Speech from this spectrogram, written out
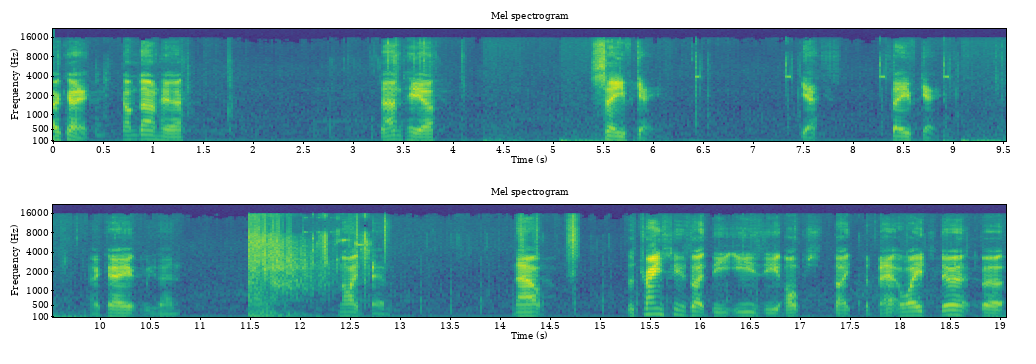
Okay, come down here. Stand here. Save game. Yes, save game. Okay, we then snipe him. Now, the train seems like the easy option, like the better way to do it, but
